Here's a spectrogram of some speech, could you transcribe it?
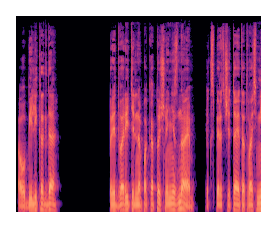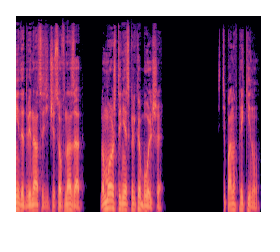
«А убили когда?» Предварительно пока точно не знаем. Эксперт считает от 8 до 12 часов назад, но может и несколько больше. Степанов прикинул,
